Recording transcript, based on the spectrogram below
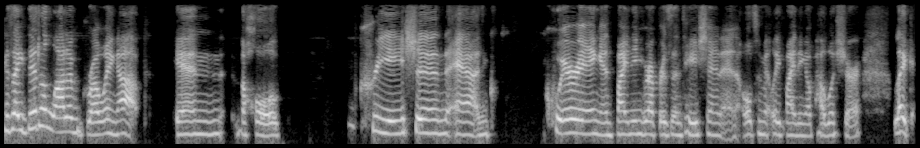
Because I did a lot of growing up in the whole creation and querying and finding representation and ultimately finding a publisher. Like,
